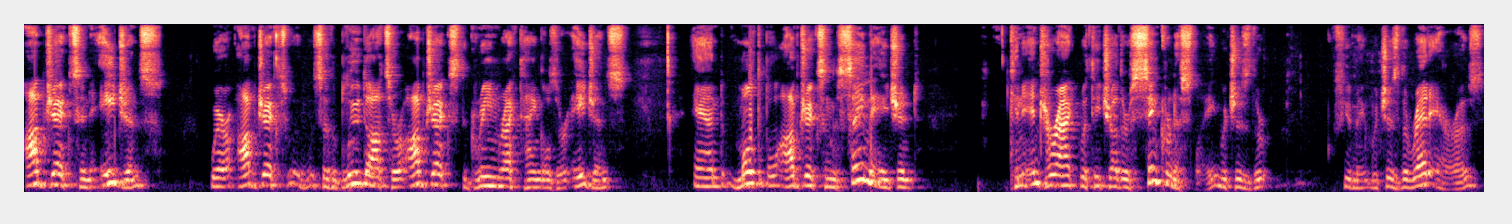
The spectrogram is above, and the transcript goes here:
objects and agents, where objects, so the blue dots are objects, the green rectangles are agents, and multiple objects in the same agent can interact with each other synchronously, which is the, excuse me, which is the red arrows.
